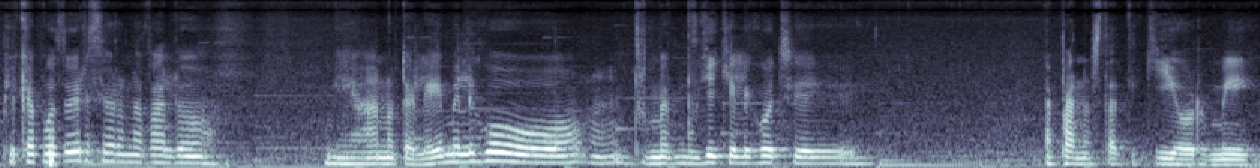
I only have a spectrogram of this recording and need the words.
Και κάπου εδώ ήρθε η ώρα να βάλω μια άνω τελεία. Είμαι λίγο, μου βγήκε λίγο έτσι επαναστατική ορμή.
